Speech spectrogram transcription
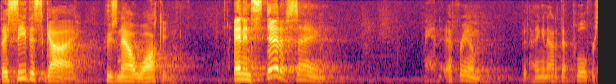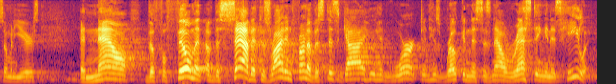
They see this guy who's now walking. And instead of saying, man, Ephraim been hanging out at that pool for so many years, and now the fulfillment of the Sabbath is right in front of us. This guy who had worked in his brokenness is now resting in his healing.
